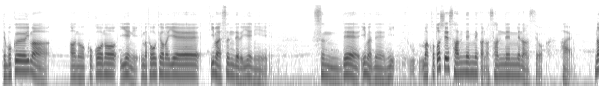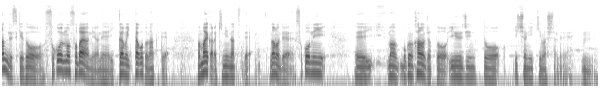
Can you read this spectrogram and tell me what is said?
で僕今あのここの家に今東京の家今住んでる家に住んで今ねに、まあ、今年で3年目かな。3年目なんですよ。はい。なんですけどそこの蕎麦屋にはね一回も行ったことなくて。まあ、前から気になってて。なのでそこに、えー、まあ、僕の彼女と友人と一緒に行きましたね。うん。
